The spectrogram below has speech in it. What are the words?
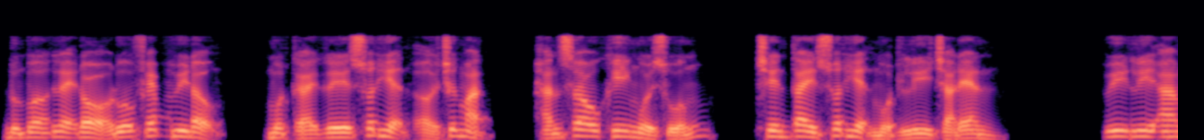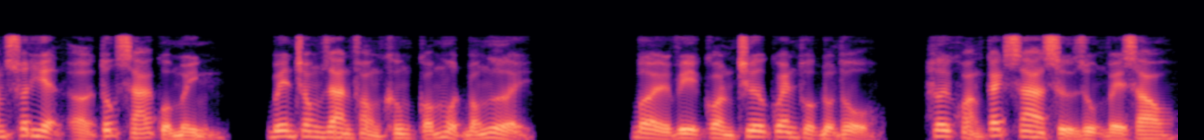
Đùm bợ lẹ đỏ đũa phép huy động, một cái ghế xuất hiện ở trước mặt, hắn sau khi ngồi xuống, trên tay xuất hiện một ly trà đen. W i l l i am xuất hiện ở túc xá của mình, bên trong gian phòng không có một bóng người. Bởi vì còn chưa quen thuộc độn thổ, hơi khoảng cách xa sử dụng về sau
